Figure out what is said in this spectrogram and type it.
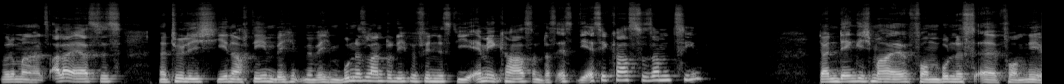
würde man als allererstes natürlich, je nachdem, welchem, in welchem Bundesland du dich befindest, die MEKs und das, die SEKs zusammenziehen. Dann denke ich mal vom Bundes, äh, vom, nee,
